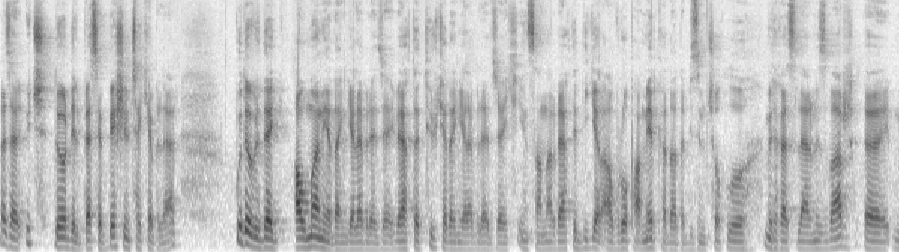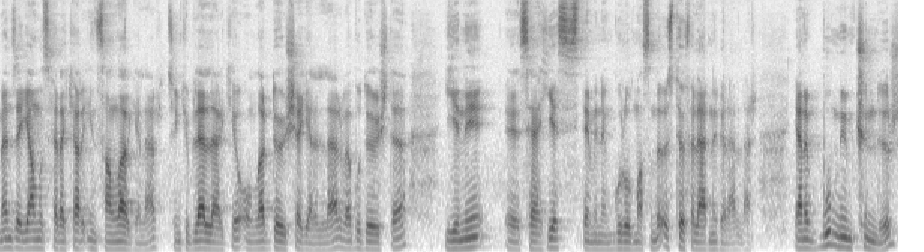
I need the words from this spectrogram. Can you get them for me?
Məsələn 3-4 il, bəsə 5 il çəkə bilər. Bu dövrdə Almaniyadan gələ biləcək və yaxud da Türkiyədən gələ biləcək insanlar və yaxud da digər Avropa, Amerikada da bizim çoxlu mütəxəssislərimiz var. Məncə yalnız fədakar insanlar gələr. Çünki bilərlər ki, onlar döyüşə gəlirlər və bu döyüşdə yeni səhiyyə sisteminin qurulmasında öz töhfələrini verərlər. Yəni bu mümkündür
